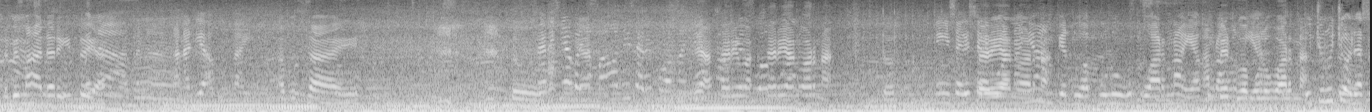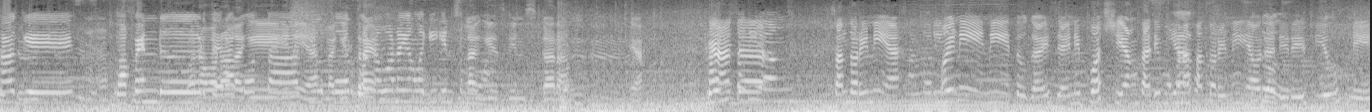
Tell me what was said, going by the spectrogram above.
lebih mahal dari itu ya? Benar, benar. Karena dia abutai. Abu selesai. Tuh. Serisnya ya. banyak banget nih series warnanya. Ya, seri 20. serian warna. Tuh. Nih seri-seri Serian warnanya warna. hampir 20 warna ya kurang Hampir lebih 20 ya. warna. Lucu-lucu ada sage, Mm-mm. lavender, Warna-warna terracotta, lagi ini ya, silver, warna-warna yang lagi in semua. Lagi in sekarang. Mm-mm. Ya. Nah, Kayak ada yang Santorini ya. Santorini. Oh ini ini tuh guys ya ini pouch yang tadi mau Ya. kena Santorini ya udah di review nih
